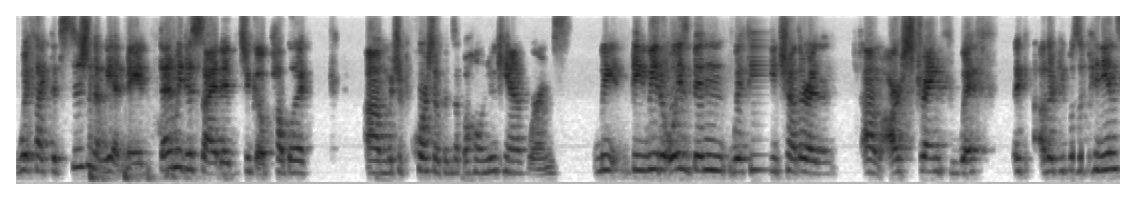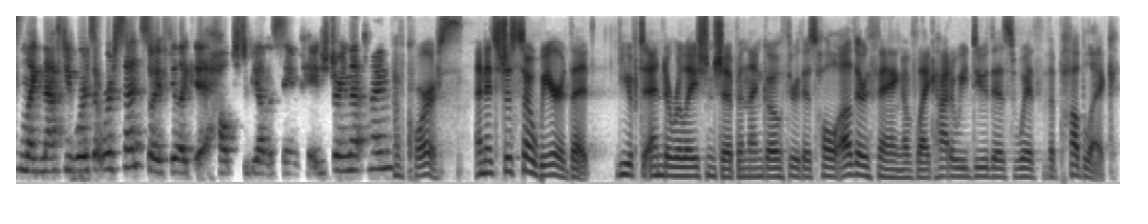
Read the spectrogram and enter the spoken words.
with like the decision that we had made, then we decided to go public, um, which of course opens up a whole new can of worms. We we- we'd always been with each other and um, our strength with like other people's opinions and like nasty words that were said. So I feel like it helps to be on the same page during that time. Of course. And it's just so weird that you have to end a relationship and then go through this whole other thing of like, how do we do this with the public?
